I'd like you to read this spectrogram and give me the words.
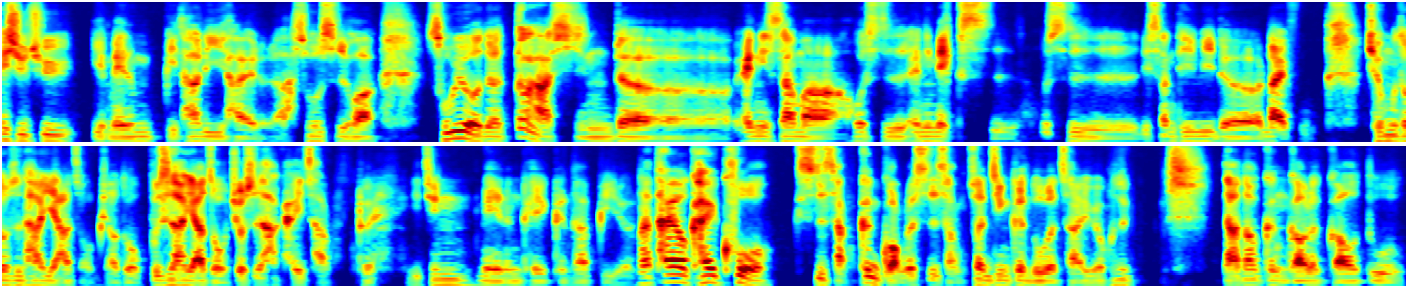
H.G. 也没人比他厉害了啦。说实话，所有的大型的 Anisama 或是 Animax 或是 Listen TV 的 Live，全部都是他压轴比较多。不是他压轴，就是他开场。对，已经没人可以跟他比了。那他要开阔市场，更广的市场，赚进更多的财源，或者达到更高的高度，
